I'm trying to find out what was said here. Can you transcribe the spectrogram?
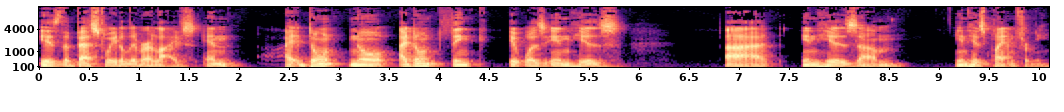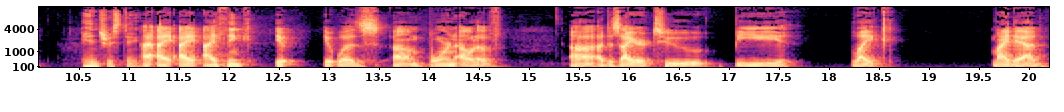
is the best way to live our lives. And I don't know I don't think it was in his uh in his um in his plan for me. Interesting. I I, I think it it was um, born out of uh, a desire to be like my dad,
